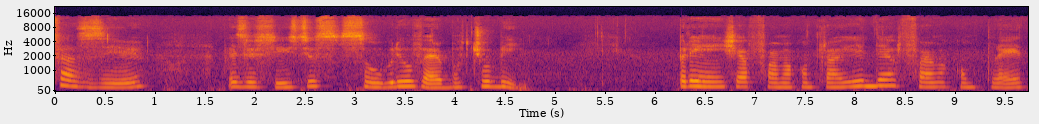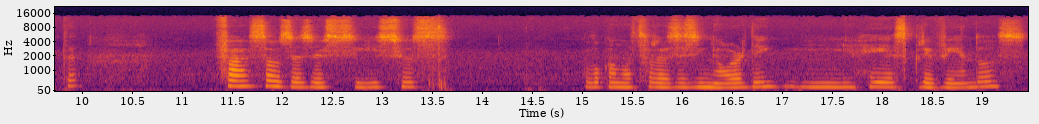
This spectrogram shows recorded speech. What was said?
fazer exercícios sobre o verbo to be. Preencha a forma contraída a forma completa. Faça os exercícios colocando as frases em ordem e reescrevendo-as.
